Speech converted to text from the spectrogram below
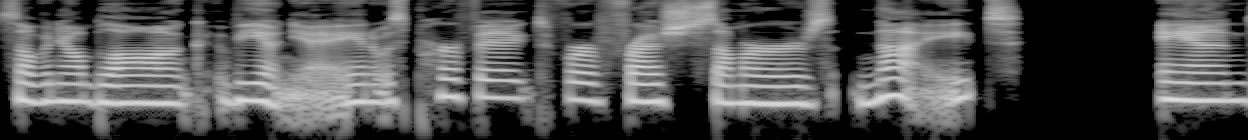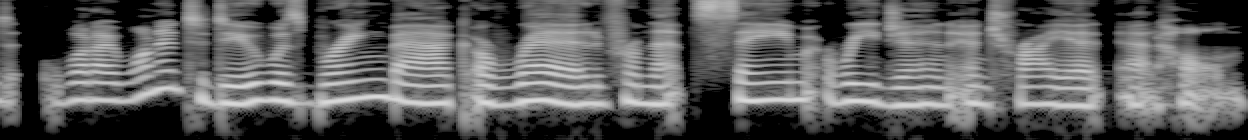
Sauvignon Blanc, Viognier, and it was perfect for a fresh summer's night. And what I wanted to do was bring back a red from that same region and try it at home.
